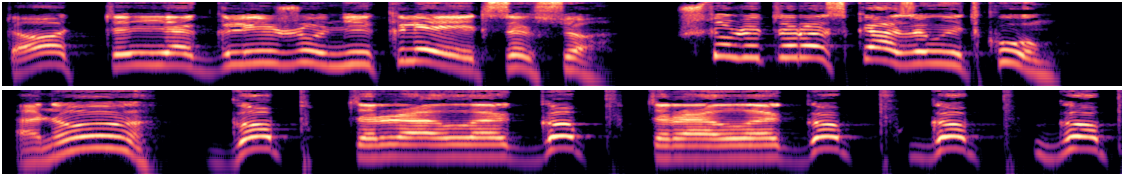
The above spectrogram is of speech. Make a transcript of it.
Тот-то я гляжу, не клеится все! Что же это рассказывает кум? А ну, гоп, трала, гоп, трала, гоп, гоп, гоп!»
